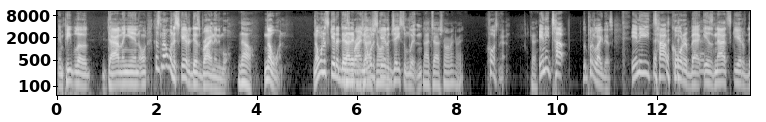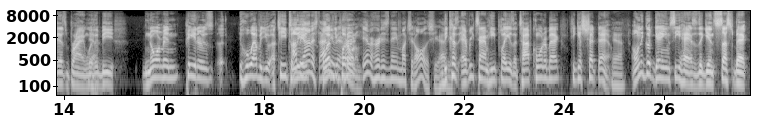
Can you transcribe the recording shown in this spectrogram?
and people are dialing in on because no one is scared of Dez Bryant anymore. No, No one. No one is scared of Dez Bryant. No one is scared Norman. of Jason Witten. not Josh Norman, right? Of course not. Okay. Any top, put it like this: any top quarterback is not scared of Dez Bryant, whether Yeah. it be Norman, Peters, uh, whoever you, Aqib Talib, I'll be honest. Whoever you put heard, on him. You haven't heard his name much at all this year, have you? Because every time he plays a top cornerback, he gets shut down. Yeah. Only good games he has is against suspect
